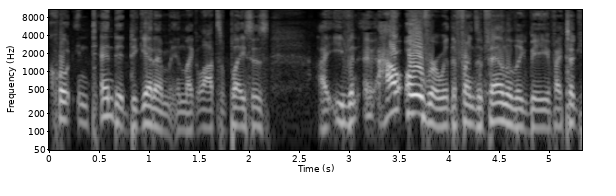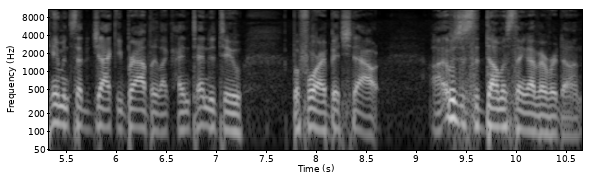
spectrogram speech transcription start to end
quote intended to get him in like lots of places. I even uh, how over would the friends and family league be if I took him instead of Jackie Bradley like I intended to before I bitched out. Uh, it was just the dumbest thing I've ever done.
